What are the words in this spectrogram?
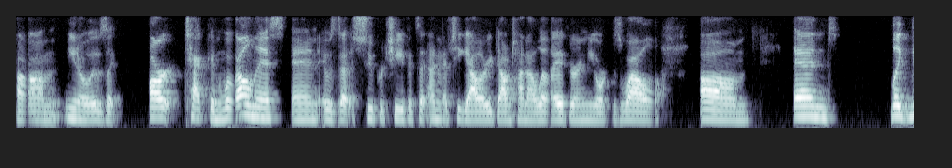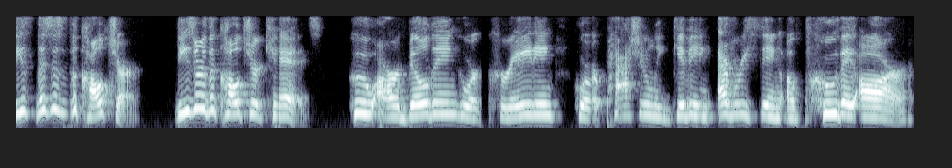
um you know it was like art tech and wellness and it was at super chief. It's an nft gallery downtown la they're in new york as well. Um and like these this is the culture. These are the culture kids who are building who are creating who are passionately giving everything of who they are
